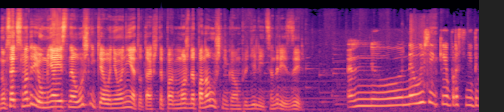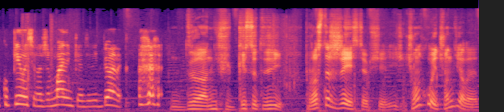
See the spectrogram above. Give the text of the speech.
Ну, кстати, смотри, у меня есть наушники, а у него нету, так что по- можно по наушникам определить. Смотри, зырь. Ну, наушники просто не докупилась, он же маленький, он же ребенок. Да, нифига смотри. Просто жесть вообще. Что он ходит, что он делает?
